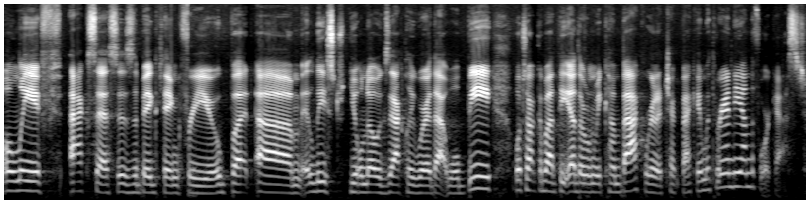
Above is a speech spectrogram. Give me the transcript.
Only if access is a big thing for you, but um, at least you'll know exactly where that will be. We'll talk about the other when we come back. We're going to check back in with Randy on the forecast.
